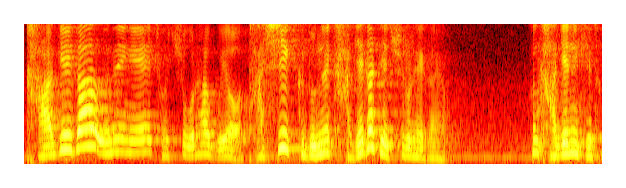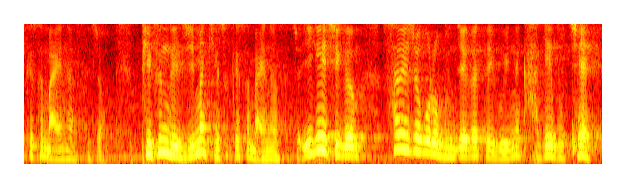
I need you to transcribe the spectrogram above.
가게가 은행에 저축을 하고요. 다시 그 돈을 가게가 대출을 해가요. 그럼 가게는 계속해서 마이너스죠. 빚은 늘지만 계속해서 마이너스죠. 이게 지금 사회적으로 문제가 되고 있는 가계 부채,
